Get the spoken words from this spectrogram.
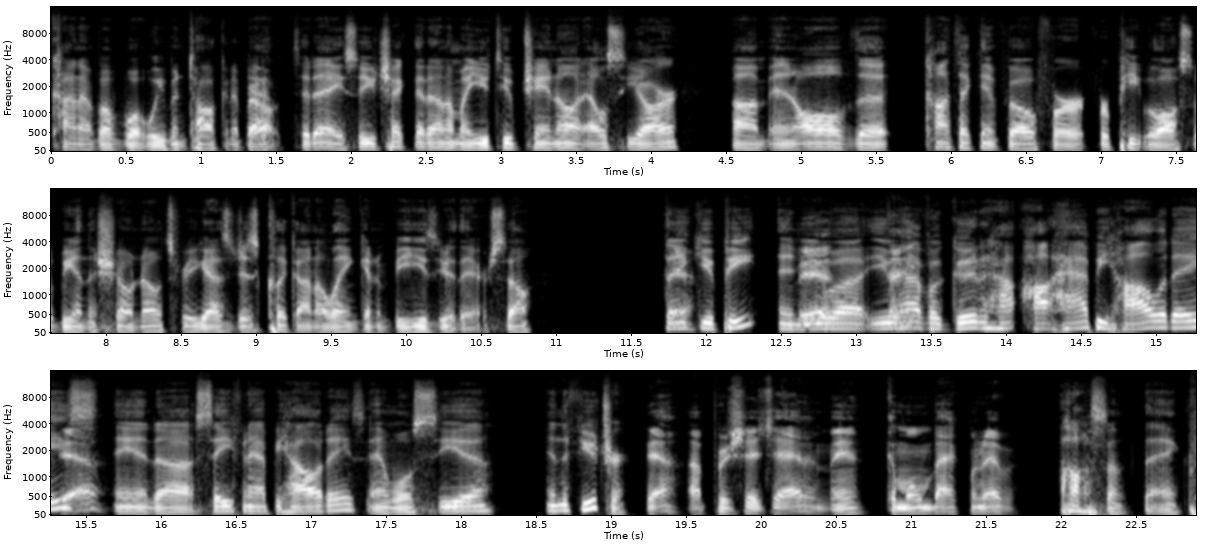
kind of of what we've been talking about today. So you check that out on my YouTube channel at LCR um, and all of the contact info for, for Pete will also be in the show notes for you guys to just click on a link and it'll be easier there. So thank you, Pete. And you, uh, you thank- have a good, ha- ha- happy holidays Yeah. and uh, safe and happy holidays. And we'll see you in the future. Yeah, I appreciate you having, me, man. Come on back whenever. Awesome. Thanks.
